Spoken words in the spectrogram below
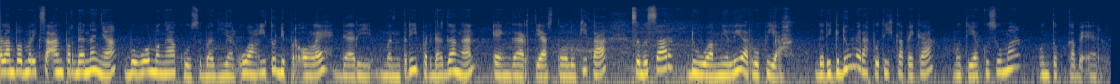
Dalam pemeriksaan perdananya, Bowo mengaku sebagian uang itu diperoleh dari Menteri Perdagangan Enggar Tias Tolukita sebesar 2 miliar rupiah. Dari Gedung Merah Putih KPK, Mutia Kusuma untuk KBR.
